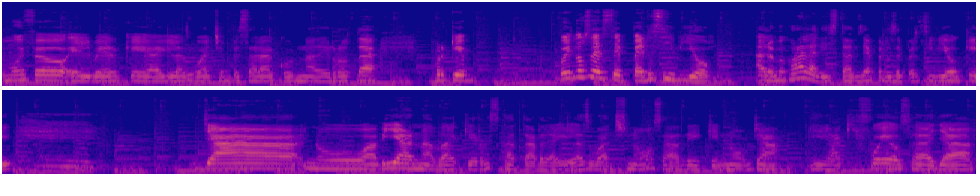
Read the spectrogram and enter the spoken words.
Muy feo el ver que Águilas Watch empezara con una derrota. Porque, pues no sé, se percibió a lo mejor a la distancia, pero se percibió que ya no había nada que rescatar de Águilas Watch, ¿no? O sea, de que no, ya, eh, aquí fue, o sea, ya,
